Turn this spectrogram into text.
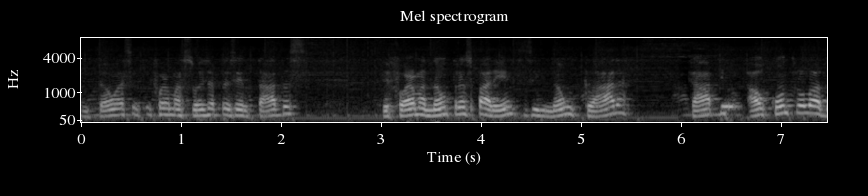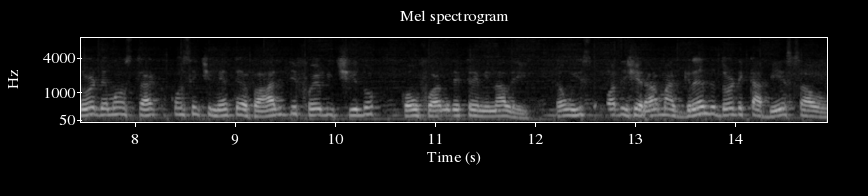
Então, essas informações apresentadas de forma não transparente e não clara, cabe ao controlador demonstrar que o consentimento é válido e foi obtido conforme determina a lei. Então, isso pode gerar uma grande dor de cabeça ao,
